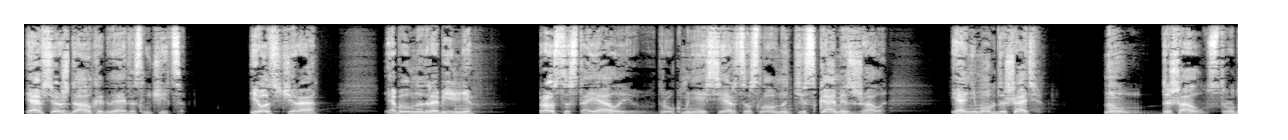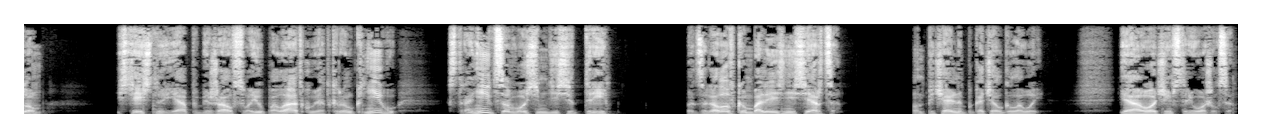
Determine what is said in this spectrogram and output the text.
я все ждал, когда это случится. И вот вчера я был на дробильне, просто стоял, и вдруг мне сердце словно тисками сжало. Я не мог дышать. Ну, дышал с трудом. Естественно, я побежал в свою палатку и открыл книгу, страница 83, под заголовком «Болезни сердца». Он печально покачал головой. Я очень встревожился.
